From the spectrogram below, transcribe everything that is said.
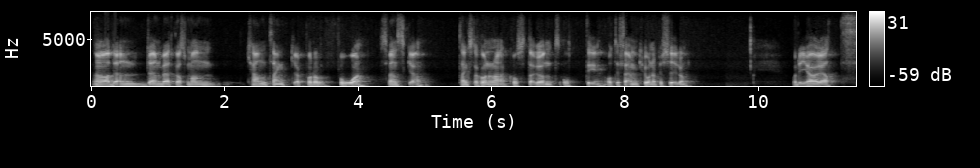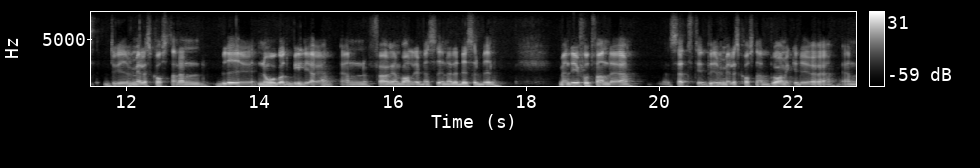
Ja, den, den vätgas man kan tanka på de få svenska tankstationerna kostar runt 80-85 kronor per kilo. Och det gör att drivmedelskostnaden blir något billigare än för en vanlig bensin eller dieselbil. Men det är fortfarande sett till drivmedelskostnad bra mycket dyrare än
